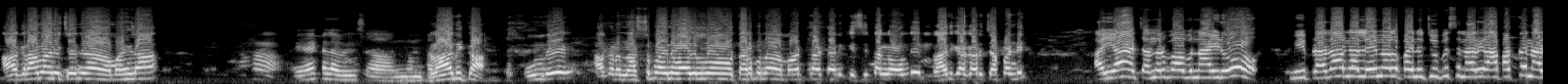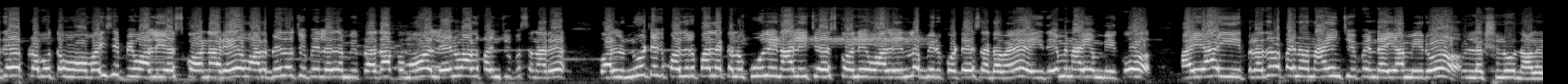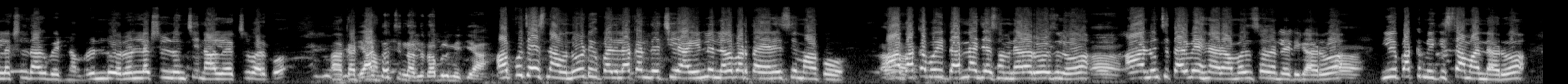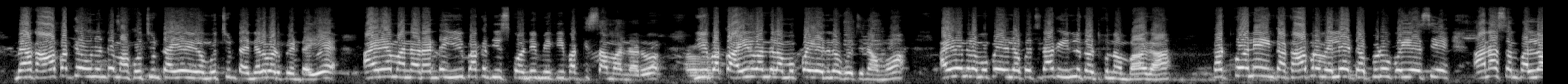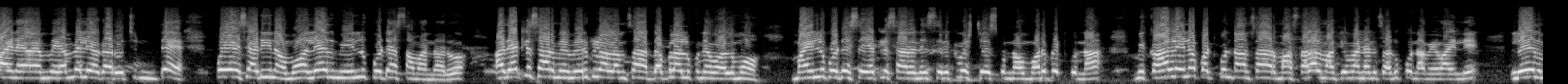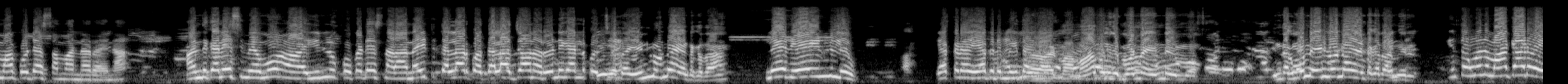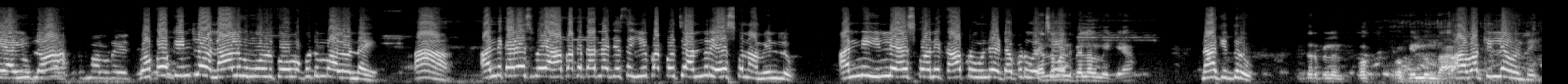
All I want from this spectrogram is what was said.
ఆ గ్రామానికి చెందిన మహిళ రాధిక ఉంది. అక్కడ నష్టపోయిన వాళ్ళ తరపున మాట్లాడటానికి సిద్ధంగా ఉంది. రాధిక గారు చెప్పండి. అయ్యా చంద్రబాబు నాయుడు మీ ప్రధాన లేని పైన చూపిస్తున్నారు. ఆ పక్కన అదే ప్రభుత్వం వైసీపీ వాళ్ళు వేసుకున్నారే. వాళ్ళ మీద చూపించలేదు మీ ప్రతాపము? లేని వాళ్ళ పైన చూపిస్తున్నారే. వాళ్ళు నూటికి పది రూపాయల లెక్కన కూలీ నాలి చేసుకొని వాళ్ళ ఇంట్లో మీరు కొట్టేసడమే. ఇదేమి న్యాయం మీకు? అయ్యా ఈ ప్రజల పైన న్యాయం చూపిండి అయ్యా మీరు. మూడు లక్షలు నాలుగు లక్షలు దాకా పెట్టినాం. రెండు రెండు లక్షల నుంచి నాలుగు లక్షల వరకు అప్పు చేసినాము నూటికి పది లెక్కన తెచ్చి ఆ ఇండ్లు నిలబడతాయి అనేసి మాకు ఆ. పక్క పోయి ధర్నా చేసాం నెల రోజులు. ఆ. నుంచి తరిమేసినారు ఆ మధుసూదన్ రెడ్డి గారు. ఈ పక్క మీకు ఇస్తామన్నారు. మాకు ఆ పక్కే ఉంటే మాకు వచ్చుంటాయి వచ్చుంటాయి నిలబడిపోయింటాయి. ఆయన ఏమన్నాడంటే ఈ పక్క తీసుకోండి మీకు ఈ పక్క ఇస్తామన్నారు. ఈ పక్క ఐదు వందల ముప్పై ఐదులోకి వచ్చినాము. ఐదు వందల ముప్పై ఐదులోకి వచ్చినాక ఇల్లు కట్టుకున్నాం బాగా. కట్టుకొని ఇంకా కాపురం వెళ్ళేటప్పుడు పోయేసి అనాసంపల్లో ఆయన ఎమ్మెల్యే గారు వచ్చి ఉంటే పోయేసి అడిగినాము లేదు మీ ఇల్లు కొట్టేస్తామన్నారు. అది ఎట్లా సార్ మేము ఎరుకుల వాళ్ళం సార్ డబ్బులు అల్లుకునే వాళ్ళము. మా ఇల్లు కొట్టేస్తే ఎట్లా సార్ అనేసి రిక్వెస్ట్ చేసుకున్నాము మొరపెట్టుకున్నా. మీ కాళ్ళైనా పట్టుకుంటాం సార్ మా స్థలాలు మాకు ఇవ్వండి అనేసి అడుక్కున్నాం మేము ఆయన్ని. లేదు మాకు కొట్టేస్తామన్నారు ఆయన. అందుకనేసి మేము ఆ ఇల్లు కొట్టేస్తున్నారు ఆ నైట్ తెల్లారుకో తెల్లారుజామున రెండు గంటలకు వచ్చి ఇల్లు ఉన్నాయంట కదా? లేదు ఏ ఇండ్లు లేవు. ఎక్కడ ఎక్కడ మిగతా మామూలుగా మొన్న ఇంతకు ముందు ఇండ్లు ఉన్నాయంట కదా మీరు. ఇంతకు ముందు మాట్లాడవయ్యా ఇంట్లో. ఒక్కొక్క ఇంట్లో నాలుగు మూడు కుటుంబాలు ఉన్నాయి. ఆ అందుకనేసి పోయి ఆ పక్క ధర్నా చేస్తే ఈ పక్క వచ్చి అందరూ వేసుకున్నాం ఇండ్లు. అన్ని ఇల్లు వేసుకొని కాపురం ఉండేటప్పుడు వచ్చి ఎంతమంది పిల్లలు మీకు? నాకు ఇద్దరు ఇద్దరు పిల్లలు ఒక- ఇల్లు ఉందా? ఆ ఒక ఇల్లే ఉంది.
